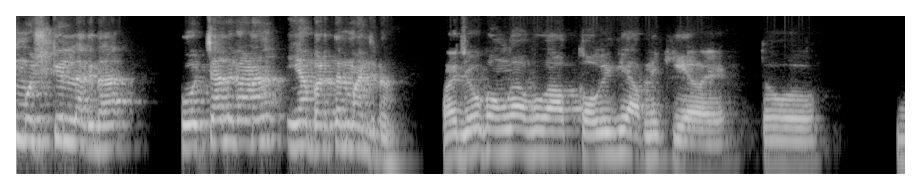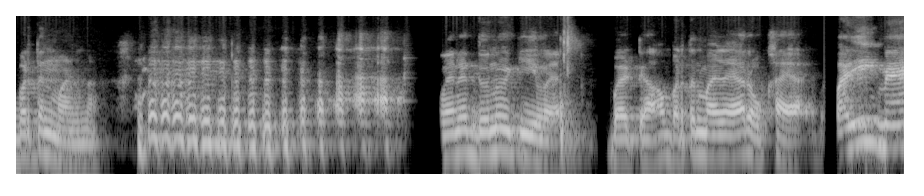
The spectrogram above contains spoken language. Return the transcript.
ਮੁਸ਼ਕਿਲ ਲੱਗਦਾ ਪੋਚਾ ਲਗਾਣਾ ਜਾਂ ਬਰਤਨ ਮਾਂਜਣਾ मैं जो कहूंगा वो आप कहोगे कि आपने किया हुआ है तो बर्तन मांजना मैंने दोनों किए हुए ਬਟ ਹਾਂ ਬਰਤਨ ਮਾਂਜਣਾ ਯਾਰ ਔਖਾ ਯਾਰ ਭਾਈ ਮੈਂ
